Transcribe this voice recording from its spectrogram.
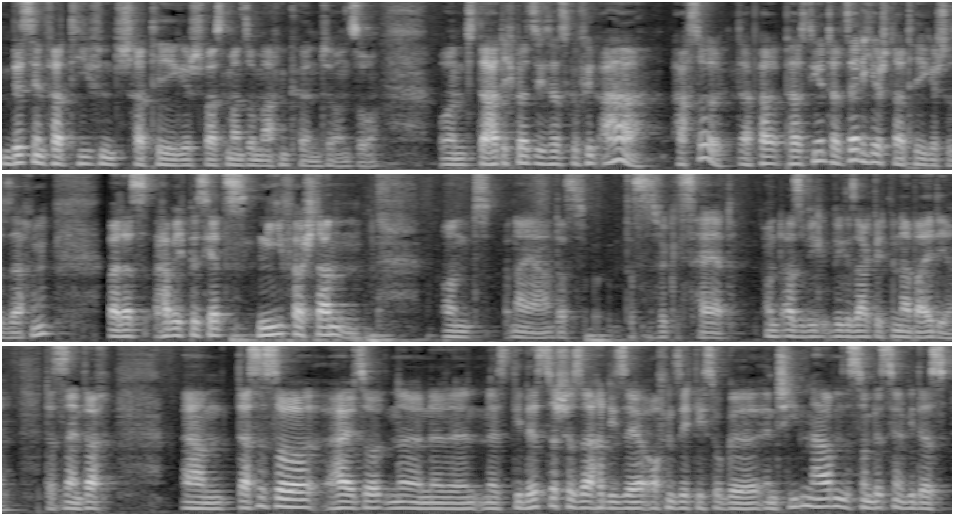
ein bisschen vertiefend strategisch, was man so machen könnte und so. Und da hatte ich plötzlich das Gefühl, ah, ach so, da passieren tatsächlich strategische Sachen, weil das habe ich bis jetzt nie verstanden. Und naja, das, das ist wirklich sad. Und also, wie, wie gesagt, ich bin da bei dir. Das ist einfach, ähm, das ist so halt so eine, eine, eine, stilistische Sache, die sie offensichtlich so entschieden haben. Das ist so ein bisschen wie das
